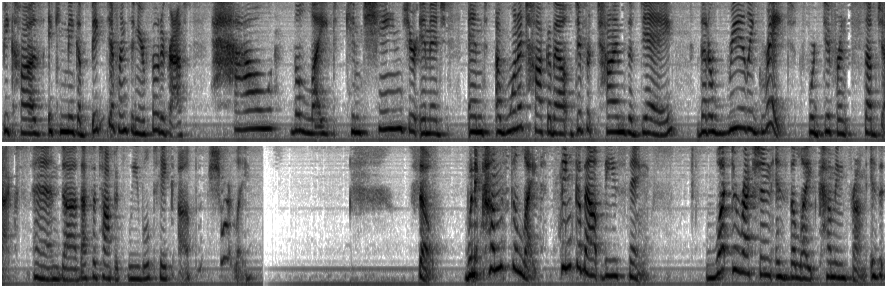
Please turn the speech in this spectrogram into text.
because it can make a big difference in your photographs how the light can change your image and I want to talk about different times of day that are really great for different subjects and uh, that's a topic we will take up shortly. So when it comes to light, think about these things. What direction is the light coming from? Is it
